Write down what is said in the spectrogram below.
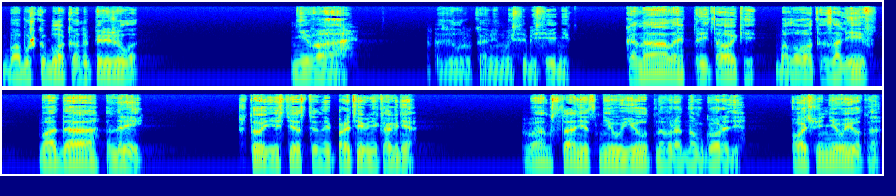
Бабушка блокаду пережила. «Нева», — развел руками мой собеседник. «Каналы, притоки, болото, залив, вода, Андрей. Что естественный противник огня? Вам станет неуютно в родном городе. Очень неуютно».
